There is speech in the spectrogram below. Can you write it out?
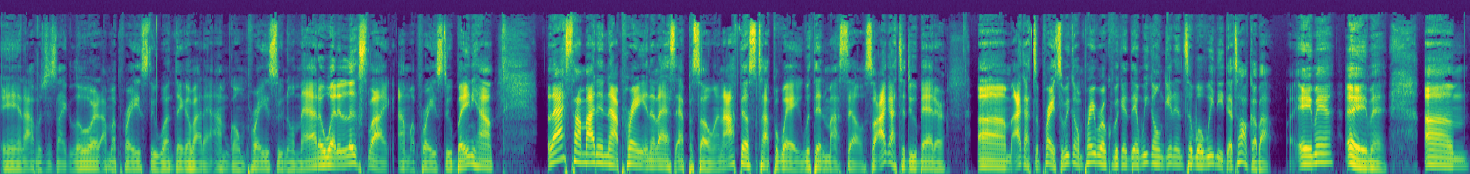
And I was just like, Lord, I'm going to praise through. One thing about it, I'm going to praise through no matter what it looks like. I'm going to praise through. But anyhow, last time I did not pray in the last episode and I felt some type of way within myself. So I got to do better. Um, I got to pray. So we're going to pray real quick and then we're going to get into what we need to talk about. Amen. Amen. Um,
